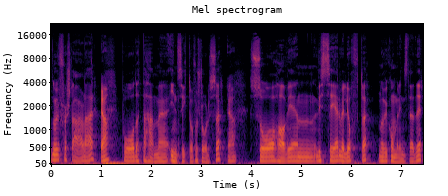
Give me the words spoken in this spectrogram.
når vi først er der, ja. på dette her med innsikt og forståelse, Ja. så har vi en Vi ser veldig ofte når vi kommer inn steder,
